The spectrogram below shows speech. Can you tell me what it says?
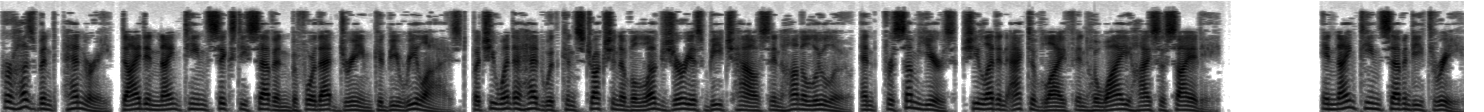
Her husband, Henry, died in 1967 before that dream could be realized, but she went ahead with construction of a luxurious beach house in Honolulu, and, for some years, she led an active life in Hawaii high society. In 1973,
